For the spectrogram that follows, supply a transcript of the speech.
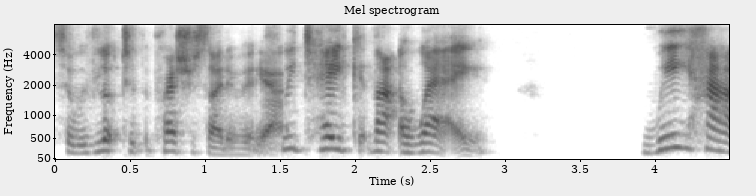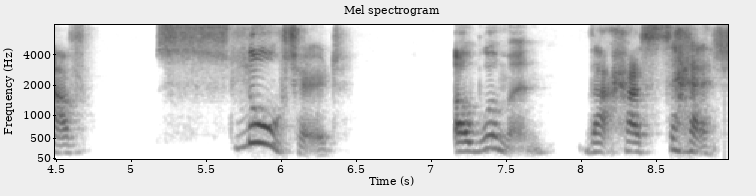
so we've looked at the pressure side of it, yeah. if we take that away, we have slaughtered a woman that has said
